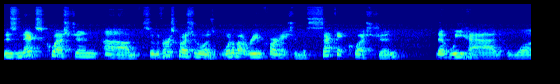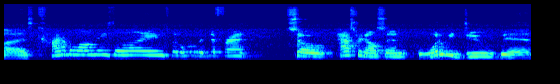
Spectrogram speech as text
This next question. Um, so the first question was, what about reincarnation? The second question that we had was kind of along these lines, but a little bit different. So, Pastor Nelson, what do we do with,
